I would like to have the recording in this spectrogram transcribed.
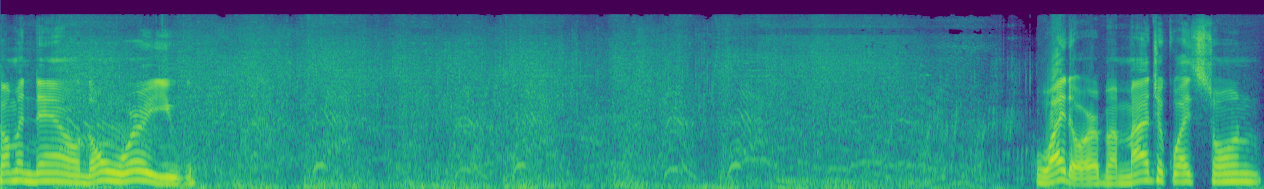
Coming down. Don't worry you. White orb, a magic white stone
